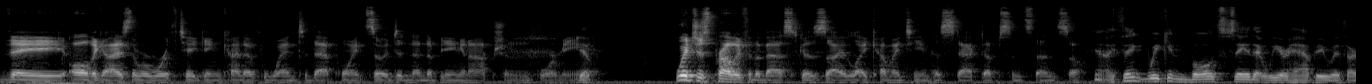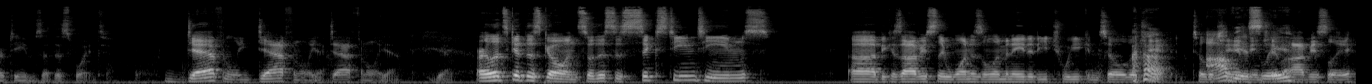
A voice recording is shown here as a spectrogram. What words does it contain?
they all the guys that were worth taking kind of went at that point, so it didn't end up being an option for me. Yep. Which is probably for the best because I like how my team has stacked up since then. So Yeah, I think we can both say that we are happy with our teams at this point. definitely, definitely, Yeah. definitely. Yeah. Yeah. All right, let's get this going. So this is 16 teams. Uh, because obviously one is eliminated each week until the cha- till the Obviously. championship. Obviously,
